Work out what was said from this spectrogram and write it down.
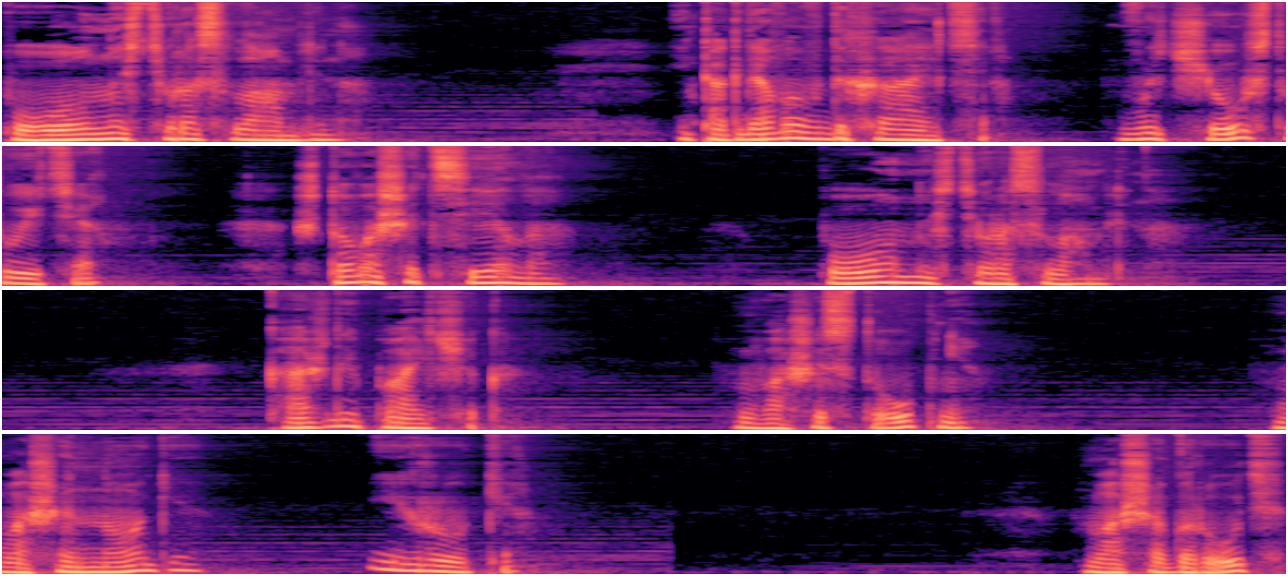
полностью расслаблена. И когда вы вдыхаете, вы чувствуете, что ваше тело полностью расслаблено. Каждый пальчик, ваши ступни, ваши ноги и руки, ваша грудь,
